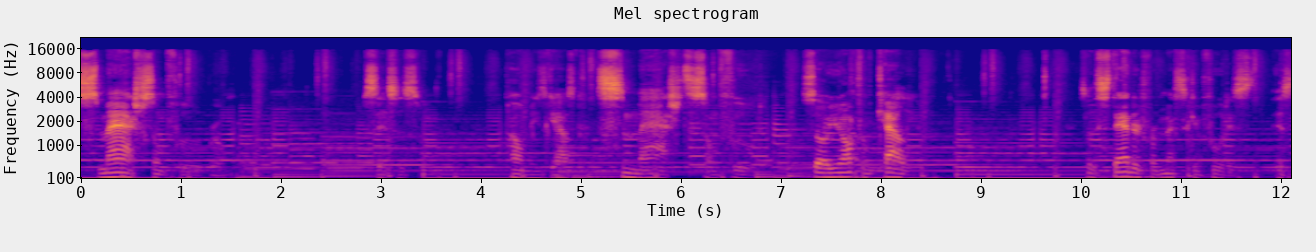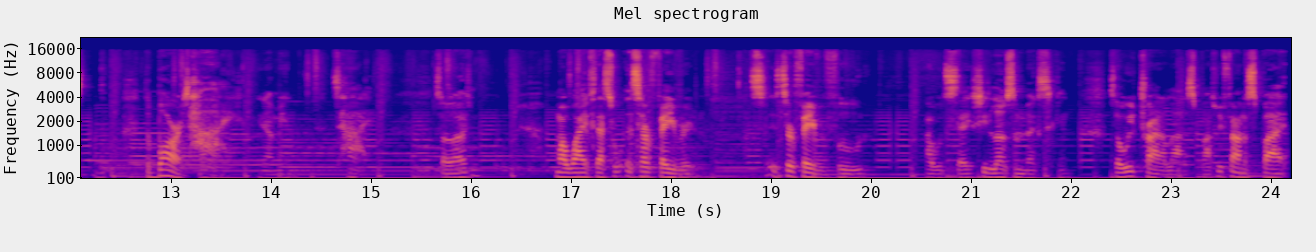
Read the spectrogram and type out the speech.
smashed some food, bro. Sisters, homies, gals, smashed some food. So you know, I'm from Cali. So the standard for Mexican food is is the bar is high. You know what I mean? It's high. So my wife, that's it's her favorite. It's, it's her favorite food. I would say. She loves some Mexican. So we tried a lot of spots. We found a spot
